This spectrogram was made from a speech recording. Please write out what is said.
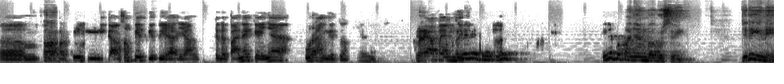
um, oh. seperti di gang sempit gitu ya yang ke depannya kayaknya kurang gitu. Ya. Ya. apa yang menjadi... ini, ini pertanyaan bagus nih. Jadi gini,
